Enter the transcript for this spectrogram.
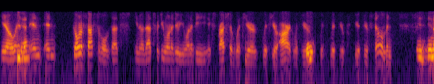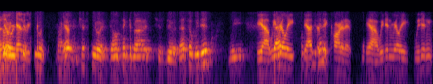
you know, and, Yeah. and and going to festivals. That's you know that's what you want to do. You want to be expressive with your with your art, with your with, with your with your film, and In, in other know, words, just do it. Right? yeah. Just do it. Don't think about it. Just do it. That's what we did. We yeah, we That's really yeah, that's a big part of it. Yeah, we didn't really we didn't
